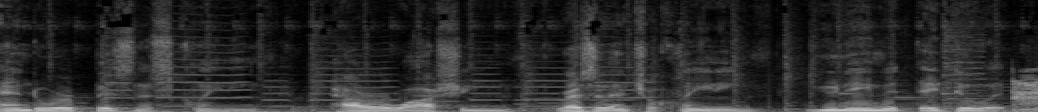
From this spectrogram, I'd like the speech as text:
and or business cleaning, power washing, residential cleaning, you name it, they do it.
